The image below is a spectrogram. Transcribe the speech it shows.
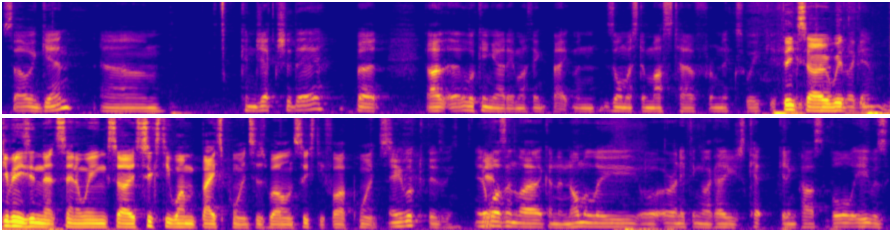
So again, um, conjecture there, but uh, uh, looking at him, I think Bateman is almost a must-have from next week. I think so. With given he's in that centre wing, so 61 base points as well and 65 points. And he looked busy. It Yeah. wasn't like an anomaly or, or anything like that. He just kept getting past the ball. He was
